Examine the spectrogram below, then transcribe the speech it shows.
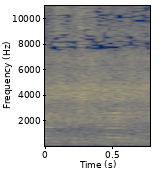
Obrigado.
